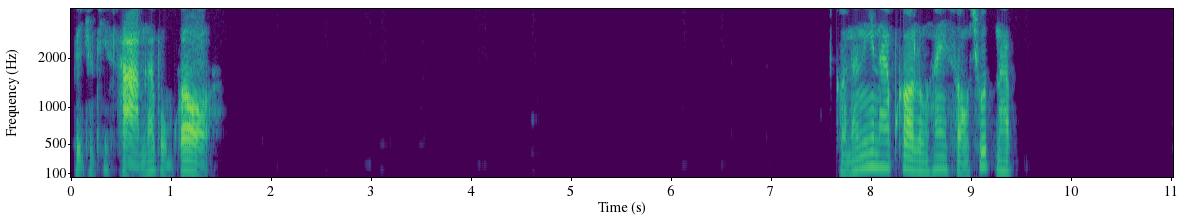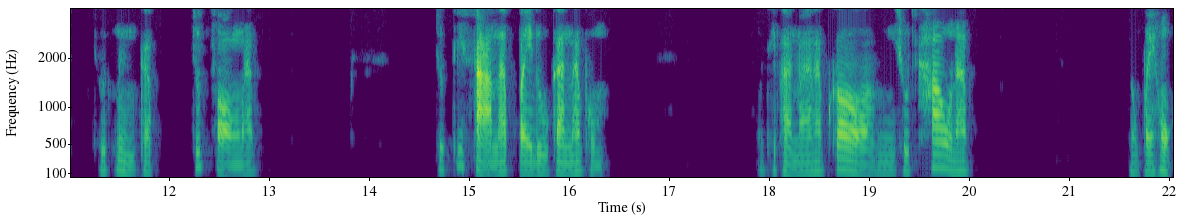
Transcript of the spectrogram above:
เป็นชุดที่สามนะผมก็ก่อนหน้านี้นะครับก็ลงให้สองชุดนะครับ ชุดหนึ่งกับชุดสองนะครับ ชุดที่สามนะครับไปดูกันนะครับผม ที่ผ่านมานะครับก็มีชุดเข้านะครับ ลงไปหก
